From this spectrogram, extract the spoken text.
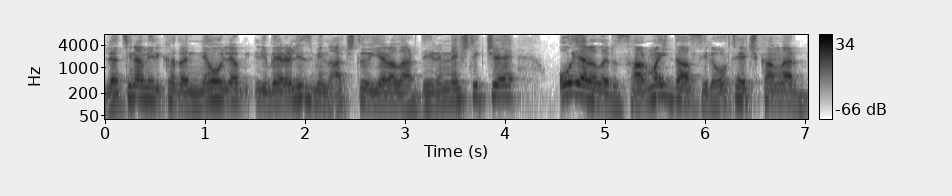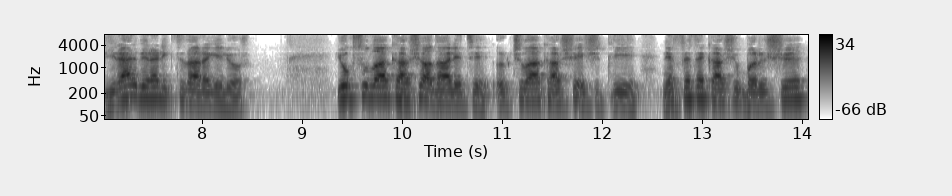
Latin Amerika'da neoliberalizmin açtığı yaralar derinleştikçe o yaraları sarma iddiasıyla ortaya çıkanlar birer birer iktidara geliyor. Yoksulluğa karşı adaleti, ırkçılığa karşı eşitliği, nefrete karşı barışı,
